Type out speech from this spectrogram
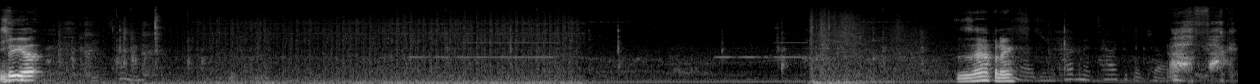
See ya. This is happening. Utilizing the Covenant tactical chest. Ah, fuck.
